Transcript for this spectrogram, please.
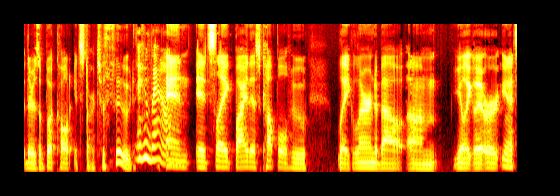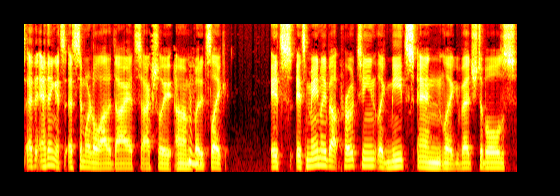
there's a book called it starts with food wow. and it's like by this couple who like learned about um you know like or you know it's, I, th- I think it's, it's similar to a lot of diets actually um but Mhm. it's like it's it's mainly about protein like meats and like vegetables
